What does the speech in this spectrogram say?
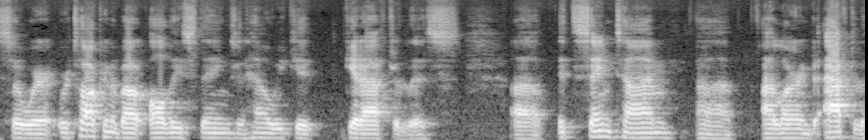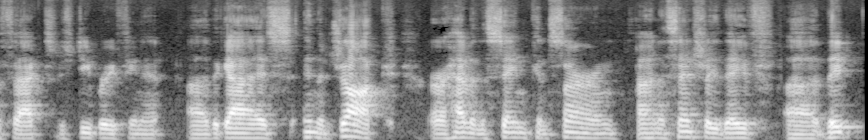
So we're, we're talking about all these things and how we could get after this. Uh, at the same time, uh, I learned after the fact, just debriefing it, uh, the guys in the JOC are having the same concern, and essentially they've uh, they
